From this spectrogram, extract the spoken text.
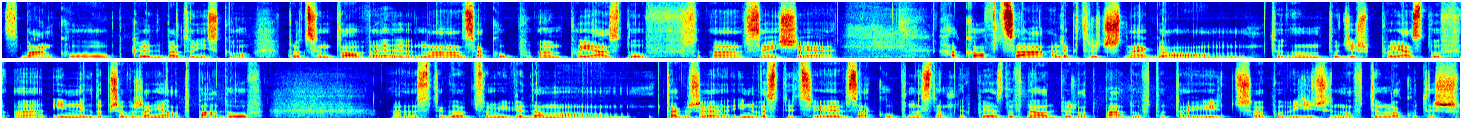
z banku, kredyt bardzo niskoprocentowy na zakup pojazdów w sensie hakowca elektrycznego, tu- tudzież pojazdów innych do przewożenia odpadów. Z tego, co mi wiadomo, także inwestycje w zakup następnych pojazdów na odbiór odpadów. Tutaj trzeba powiedzieć, że no w tym roku też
